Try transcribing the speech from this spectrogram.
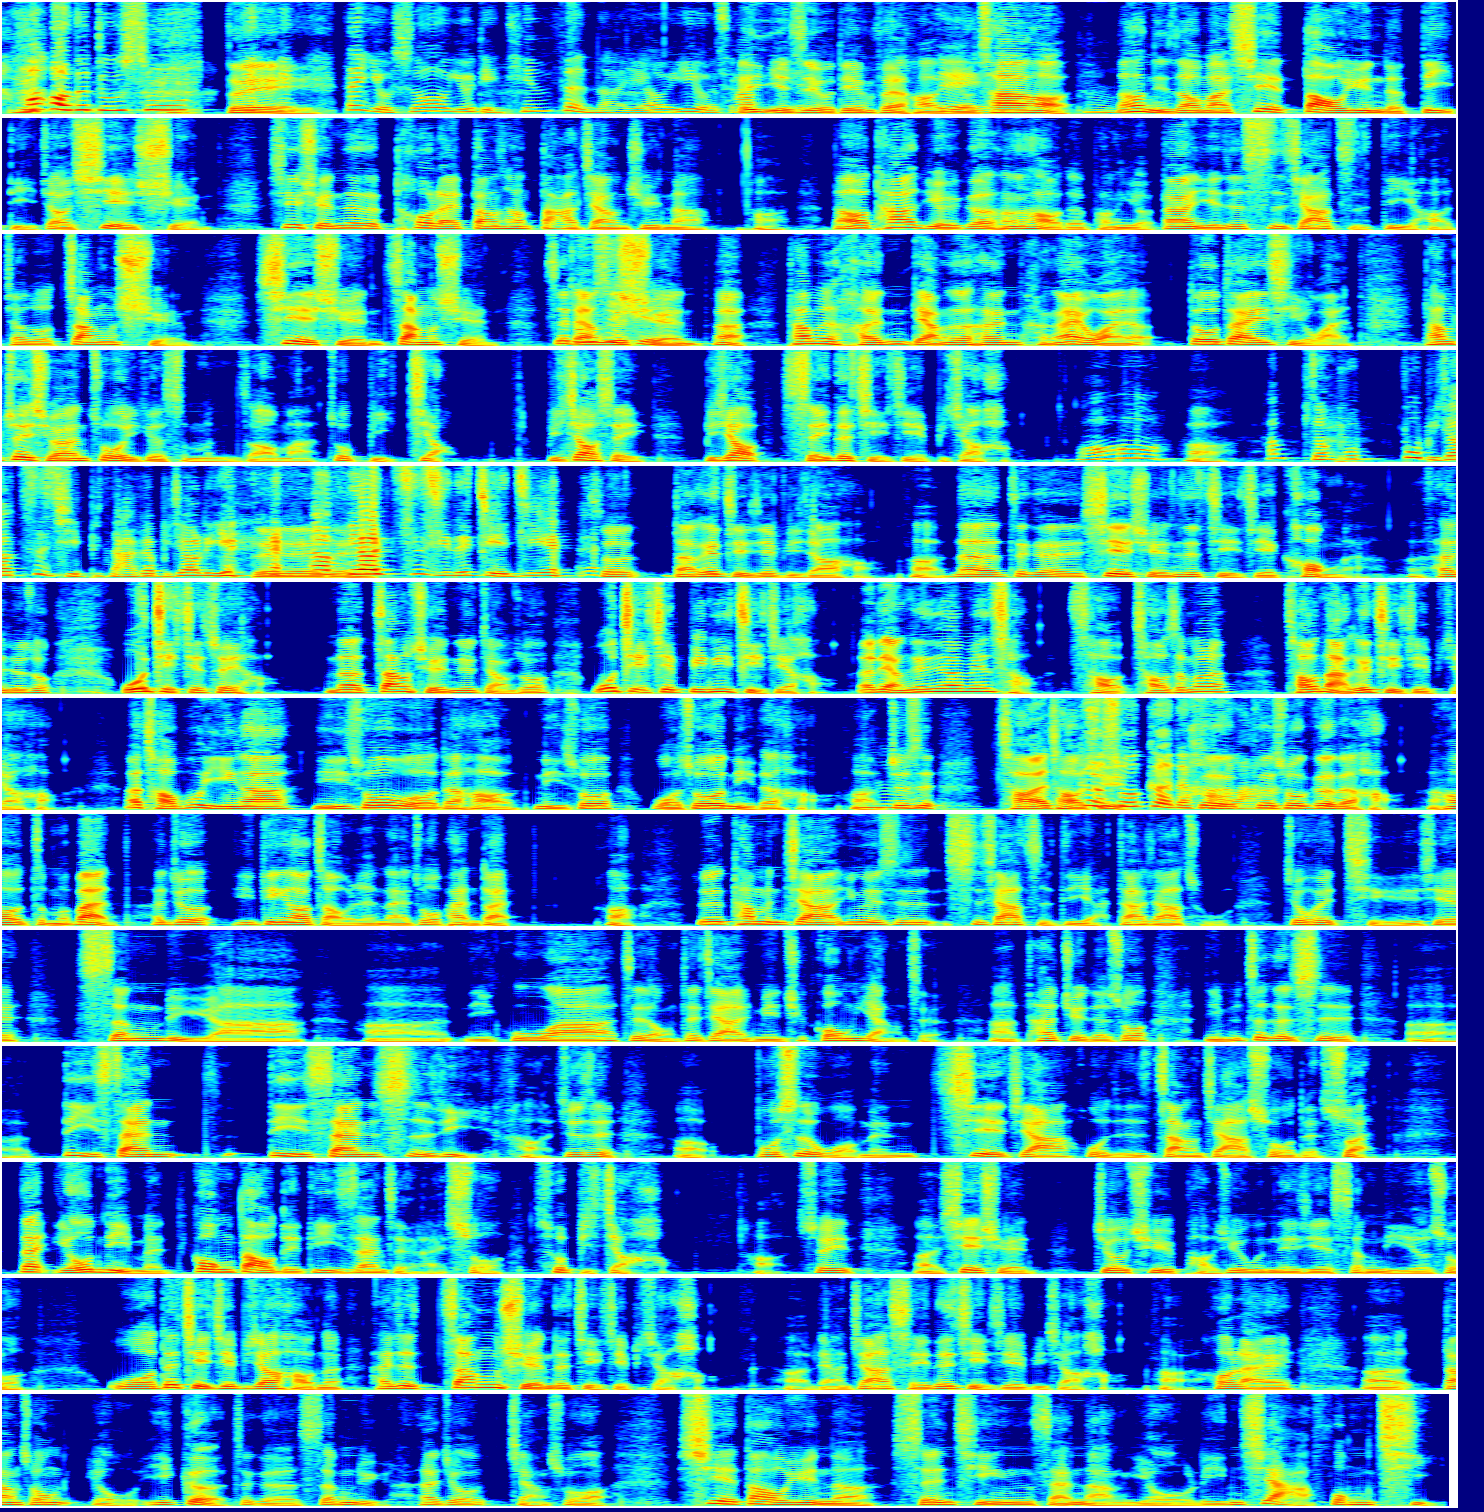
好好的读书。对，但有时候有点天分啊，也要也有差。也是有天分哈，有差哈。然后你知道吗？谢道韫的弟弟叫谢玄，谢玄那个后来当上大将军呐啊。然后他有一个很好的朋友，当然也是世家子弟哈，叫做张玄。谢玄、张玄这两个玄啊，他们很两个很很爱玩，都在一起玩。他们最喜欢做一个什么，你知道吗？做比较。比较谁？比较谁的姐姐比较好？哦啊，他们怎么不不比较自己哪个比较厉害？对对对，他比较自己的姐姐，说哪个姐姐比较好？啊，那这个谢璇是姐姐控啊，他就说我姐姐最好。那张璇就讲说，我姐姐比你姐姐好。那，两个人在那边吵吵吵什么呢？吵哪个姐姐比较好？啊，吵不赢啊！你说我的好，你说我说你的好啊，嗯、就是吵来吵去，各说各的好，各各说各的好。然后怎么办？他就一定要找人来做判断。啊，就是他们家因为是世家子弟啊，大家族就会请一些僧侣啊、啊尼姑啊这种在家里面去供养着啊。他觉得说，你们这个是呃第三第三势力，哈、就是呃不是我们谢家或者是张家说的算，但由你们公道的第三者来说说比较好。好、啊，所以呃谢玄就去跑去问那些僧侣，就说我的姐姐比较好呢，还是张玄的姐姐比较好？啊，两家谁的姐姐比较好？啊，后来呃，当中有一个这个僧侣，他就讲说，谢道韫呢，神情散朗，有林下风气，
